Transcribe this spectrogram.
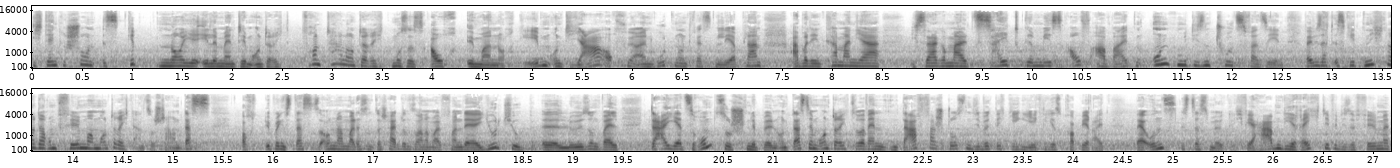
ich denke schon, es gibt neue Elemente im Unterricht. Frontalunterricht muss es auch immer noch geben und ja, auch für einen guten und festen Lehrplan, aber den kann man ja, ich sage mal, zeitgemäß aufarbeiten und mit diesen Tools versehen. Weil wie gesagt, es geht nicht nur darum, Filme im Unterricht anzuschauen. Das auch übrigens, das ist auch nochmal, das unterscheidet uns auch nochmal von der YouTube-Lösung, weil da jetzt rumzuschnippeln und das im Unterricht zu verwenden, da verstoßen sie wirklich gegen jegliches Copyright. Bei uns ist das möglich. Wir haben die Rechte für diese Filme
